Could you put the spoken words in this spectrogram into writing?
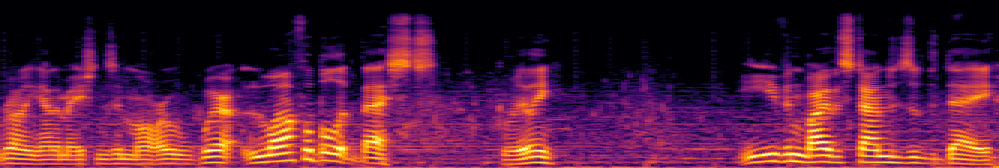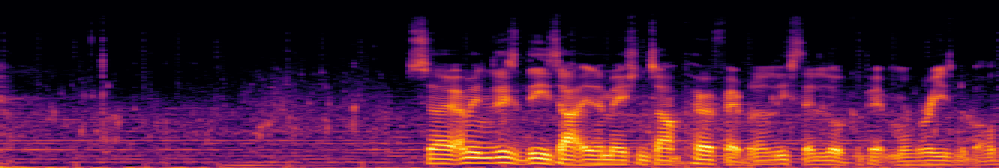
running animations in Morrow were laughable at best. Really? Even by the standards of the day. So, I mean, these, these animations aren't perfect, but at least they look a bit more reasonable.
